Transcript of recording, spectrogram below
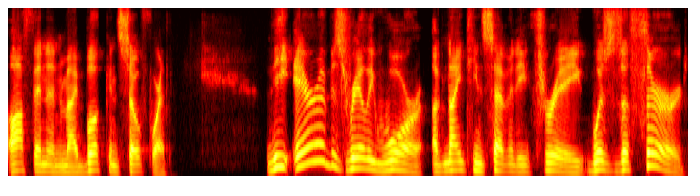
often in my book and so forth. The Arab Israeli War of 1973 was the third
